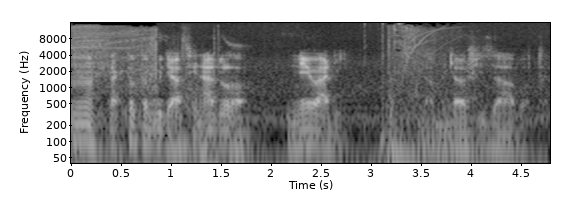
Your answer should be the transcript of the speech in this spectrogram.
No, tak toto bude asi nadlho. Nevadí. Dáme ďalší závod.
